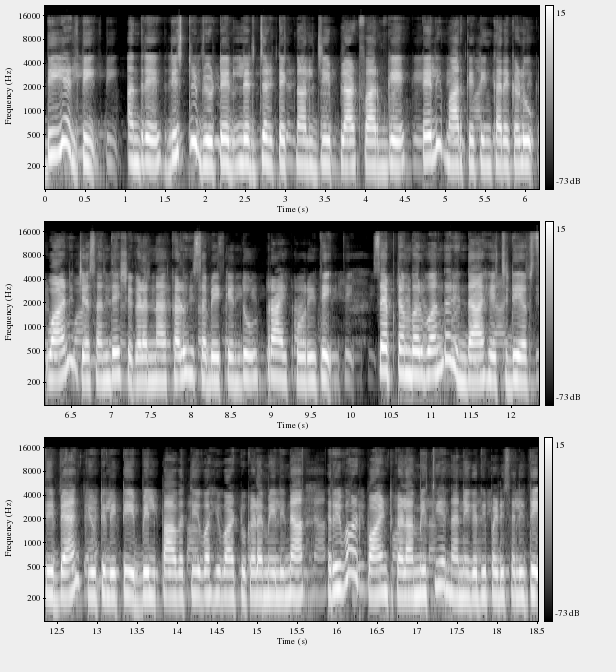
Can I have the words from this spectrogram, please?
ಡಿಎಲ್ಟಿ ಅಂದ್ರೆ ಡಿಸ್ಟ್ರಿಬ್ಯೂಟೆಡ್ ಲೆಡ್ಜರ್ ಟೆಕ್ನಾಲಜಿ ಪ್ಲಾಟ್ಫಾರ್ಮ್ಗೆ ಟೆಲಿಮಾರ್ಕೆಟಿಂಗ್ ಕರೆಗಳು ವಾಣಿಜ್ಯ ಸಂದೇಶಗಳನ್ನು ಕಳುಹಿಸಬೇಕೆಂದು ಟ್ರಾಯ್ ಕೋರಿದೆ. ಸೆಪ್ಟೆಂಬರ್ ಒಂದರಿಂದ ಎಚ್ಡಿಎಫ್ಸಿ ಬ್ಯಾಂಕ್ ಯುಟಿಲಿಟಿ ಬಿಲ್ ಪಾವತಿ ವಹಿವಾಟುಗಳ ಮೇಲಿನ ರಿವಾರ್ಡ್ ಪಾಯಿಂಟ್ಗಳ ಮಿತಿಯನ್ನು ನಿಗದಿಪಡಿಸಲಿದೆ.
